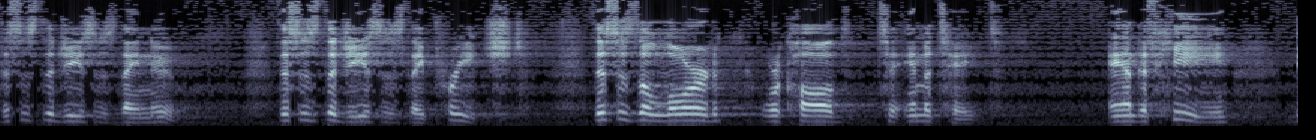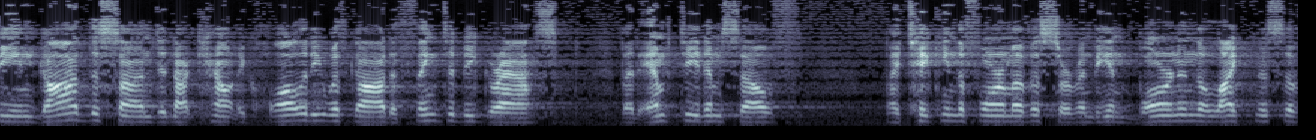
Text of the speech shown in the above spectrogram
This is the Jesus they knew. This is the Jesus they preached. This is the Lord we're called to imitate. And if he, being God the Son, did not count equality with God a thing to be grasped, but emptied himself by taking the form of a servant, being born in the likeness of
